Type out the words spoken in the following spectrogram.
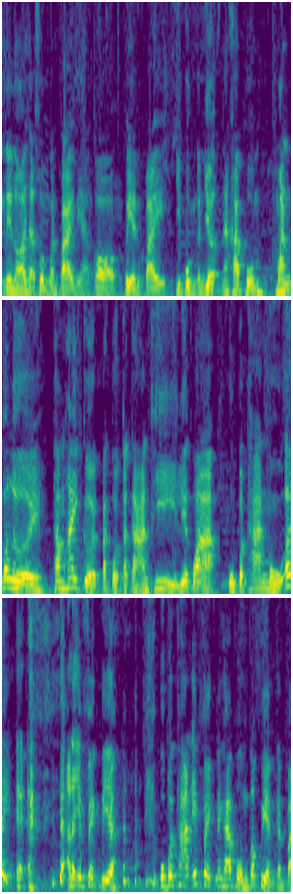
กๆน้อยๆสะสมกันไปเนี่ยก็เปลี่ยนไปญี่ปุ่นกันเยอะนะครับผมมันก็เลยทำให้เกิดปรากฏการณ์ที่เรียกว่าอุปทานหมู่เอ้ยอะอะไรเอฟเฟกต์เดียอุปทานเอฟเฟกต์นะครับผมก็เปลี่ยนกันไป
